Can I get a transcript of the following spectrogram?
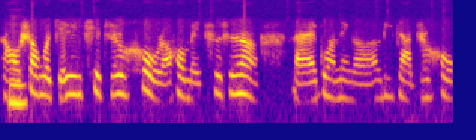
然后上过节孕期之后，然后每次身上来过那个例假之后，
